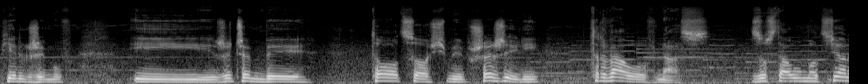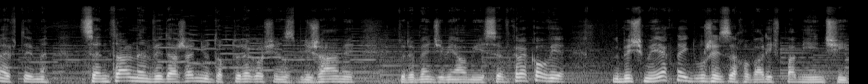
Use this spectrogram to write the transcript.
pielgrzymów i życzę, by to, cośmy przeżyli, trwało w nas, zostało umocnione w tym centralnym wydarzeniu, do którego się zbliżamy, które będzie miało miejsce w Krakowie, byśmy jak najdłużej zachowali w pamięci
